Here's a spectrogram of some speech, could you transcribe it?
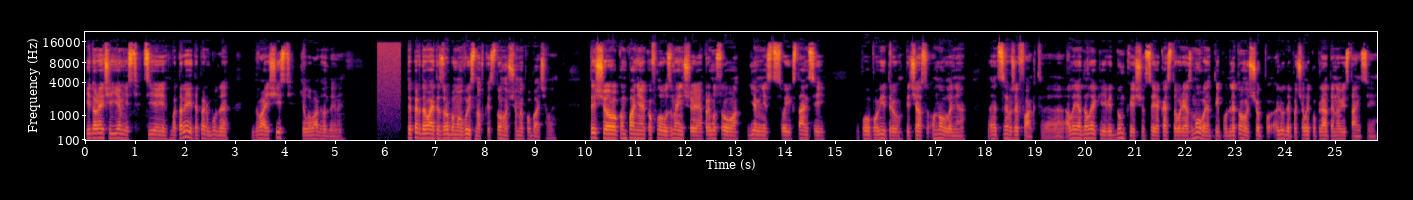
І, до речі, ємність цієї батареї тепер буде 2,6 кВт години. Тепер давайте зробимо висновки з того, що ми побачили. Те, що компанія EcoFlow зменшує примусово ємність своїх станцій по повітрю під час оновлення, е, це вже факт. Е, Але я далекий від думки, що це якась теорія змови, типу, для того, щоб люди почали купляти нові станції.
